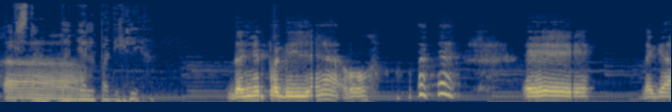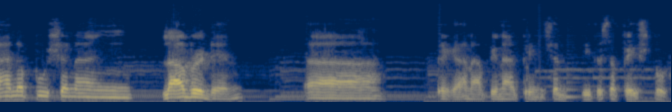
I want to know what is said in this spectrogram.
Artista, uh, Daniel Padilla. Daniel Padilla nga, oo. Eh, naghahanap po siya ng lover din. Uh, teka, hanapin natin siya dito sa Facebook.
